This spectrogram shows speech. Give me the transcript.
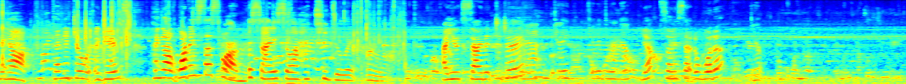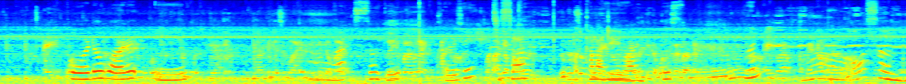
Hang on. Can you do it again? Hang on. What is this one? Decided, so I had to do it a lot. Are you excited to do? it? Yeah. Can I, can I do it now? Yeah. So is that the water? Yep. Pour the water in. Alright, so good. Close it. Tisa, what color do you want? This one. Oh, awesome.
